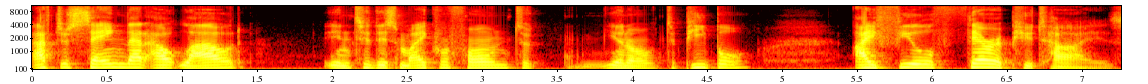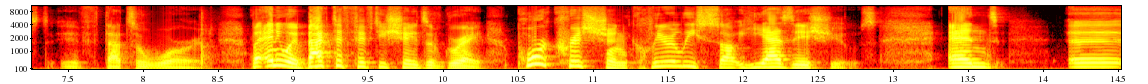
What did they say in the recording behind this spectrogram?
After saying that out loud into this microphone to you know to people i feel therapeuticized if that's a word but anyway back to 50 shades of gray poor christian clearly saw he has issues and uh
